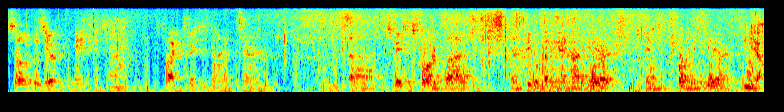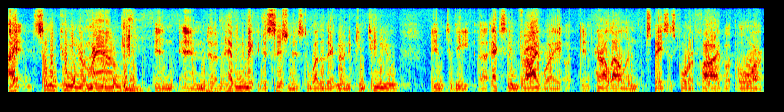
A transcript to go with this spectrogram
So is your main concern parking spaces nine and 10, uh, spaces four and five, and people coming in and out of here and pulling into here? Yeah, I, someone coming around and, and um, having to make a decision as to whether they're going to continue into the uh, exiting driveway in parallel in spaces four or five, or- or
